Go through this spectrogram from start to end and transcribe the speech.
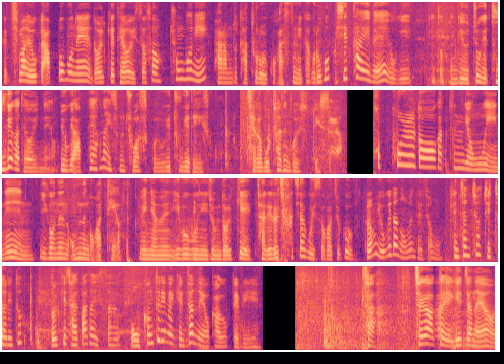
그렇지만 여기 앞부분에 넓게 되어 있어서 충분히 바람도 다 들어올 것 같습니다. 그리고 C타입에 여기 넣는 게 이쪽에 두 개가 되어 있네요. 여기 앞에 하나 있으면 좋았을 거예요. 여기 두 개 돼 있고. 제가 못 찾은 거일 수도 있어요. 같은 경우에는 이거는 없는 것 같아요. 왜냐면 이 부분이 좀 넓게 자리를 차지하고 있어가지고 그럼 여기다 넣으면 되죠 뭐. 괜찮죠? 뒷자리도 넓게 잘 빠져 있어요. 오 컨트리맨 괜찮네요 가격 대비. 자, 제가 아까 얘기했잖아요.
